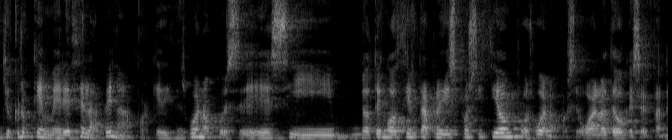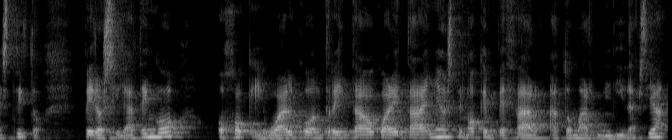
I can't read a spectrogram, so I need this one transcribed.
yo creo que merece la pena, porque dices, bueno, pues eh, si no tengo cierta predisposición, pues bueno, pues igual no tengo que ser tan estricto, pero si la tengo, ojo que igual con 30 o 40 años tengo que empezar a tomar medidas ya.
